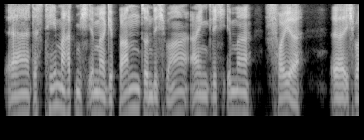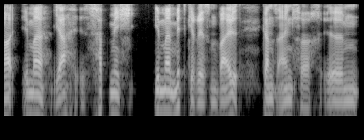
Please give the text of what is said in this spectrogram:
äh, das Thema hat mich immer gebannt und ich war eigentlich immer Feuer. Äh, ich war immer, ja, es hat mich immer mitgerissen, weil ganz einfach. Ähm,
